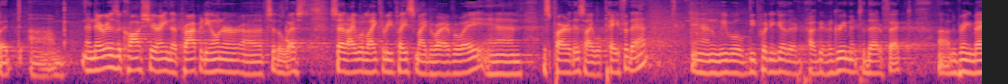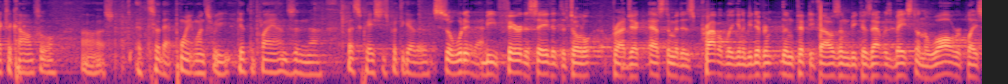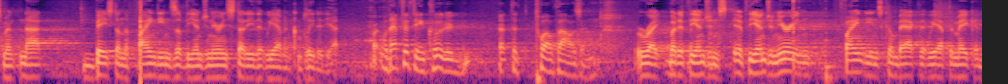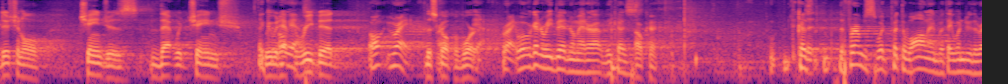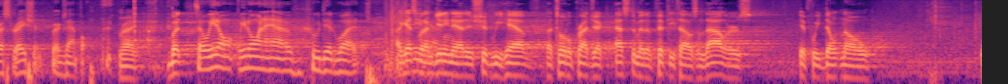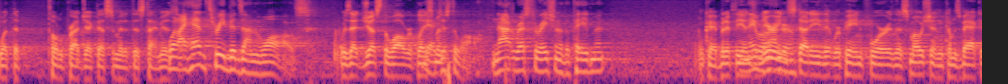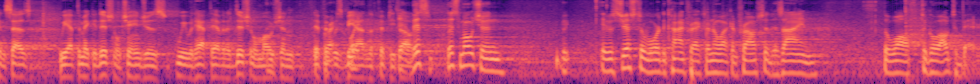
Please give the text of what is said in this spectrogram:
But, um, and there is a cost sharing, the property owner uh, to the west said, I would like to replace my driveway, and as part of this, I will pay for that. And we will be putting together an agreement to that effect, uh, to bring back to council uh, to that point, once we get the plans and uh, specifications put together. So would it be fair to say that the total project estimate is probably going to be different than 50,000 because that was based on the wall replacement, not based on the findings of the engineering study that we haven't completed yet? Well, that 50 included uh, the 12,000. Right, but if the engines, if the engineering findings come back that we have to make additional changes, that would change, It we would oh, have to rebid Oh, right. the scope of work. Yeah, right. Well, we're going to rebid no matter how, because, Okay. because the firms would put the wall in, but they wouldn't do the restoration, for example. Right. But So we don't, we don't want to have who did what. I guess what I'm getting at is, should we have a total project estimate of $50,000 if we don't know what the total project estimate at this time is? Well, I had three bids on the walls. Was that just the wall replacement? Yeah, replacement? just the wall, not restoration of the pavement. Okay, but if the And they were engineering under- study that we're paying for in this motion comes back and says we have to make additional changes, we would have to have an additional motion if it was Right. beyond the Yeah, 50,000. This, this motion, it was just to award the contract to Nowak and Fraus to design the wall to go out to bid.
